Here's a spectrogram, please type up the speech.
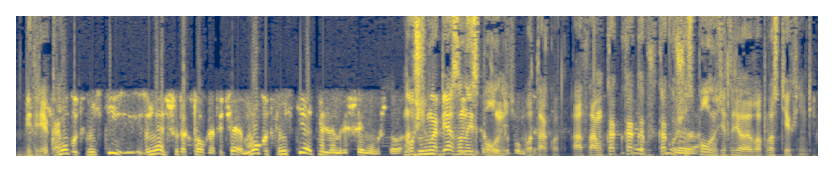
Дмитрий, а как... Могут внести, извиняюсь, что так долго отвечаю, могут внести отдельным решением, что... Ну, в общем, обязаны исполнить, вот так вот. А там как, как, как уж исполнить это вопрос техники?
